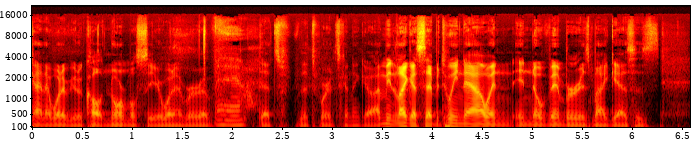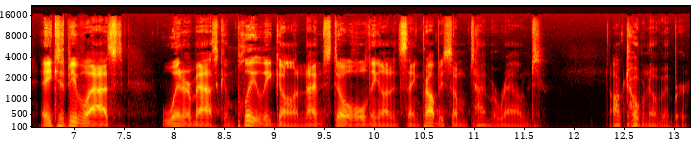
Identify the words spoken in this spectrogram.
kind of whatever you would call it normalcy or whatever of Yeah. that's that's where it's going to go. I mean, like I said, between now and in November is my guess is because people asked when are masks completely gone, and I'm still holding on and saying probably sometime around October November.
